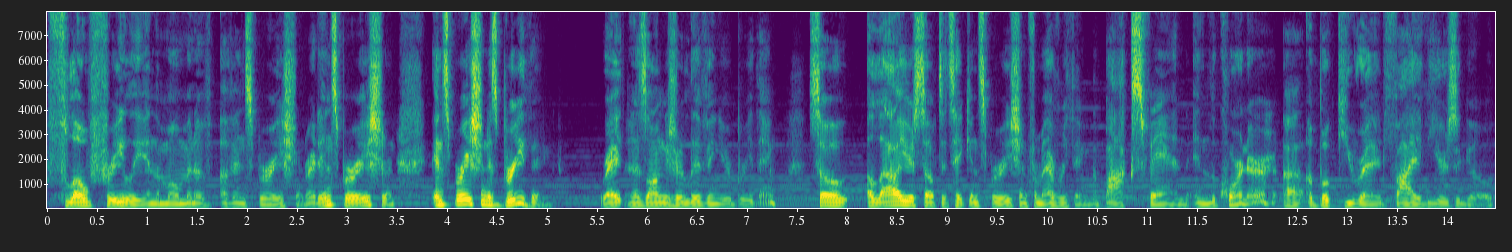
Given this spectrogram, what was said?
flow freely in the moment of, of inspiration, right? Inspiration. Inspiration is breathing right? And as long as you're living, you're breathing. So allow yourself to take inspiration from everything the box fan in the corner, uh, a book you read five years ago,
